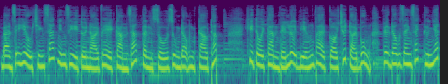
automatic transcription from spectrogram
bạn sẽ hiểu chính xác những gì tôi nói về cảm giác tần số rung động cao thấp. Khi tôi cảm thấy lười biếng và có chút đói bụng, việc đọc danh sách thứ nhất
